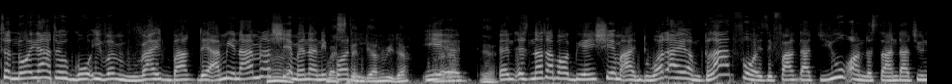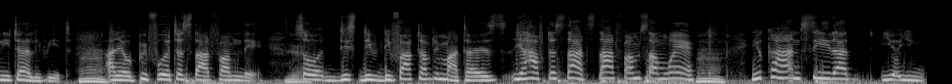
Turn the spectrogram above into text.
to know you have to go even right back there I mean I'm not shaming West anybody Indian reader. yeah, yeah. and it's not about being shame. I, what I am glad for is the fact that you understand that you need to elevate, and you prefer to start from there. Mm. Yeah. So this, the the fact of the matter is, you have to start. Start from somewhere. Mm. You can't see that you you,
